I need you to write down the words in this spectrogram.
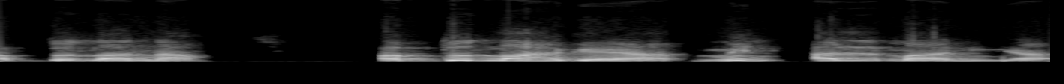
عبد الله نعم. عبد الله جايا من ألمانيا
